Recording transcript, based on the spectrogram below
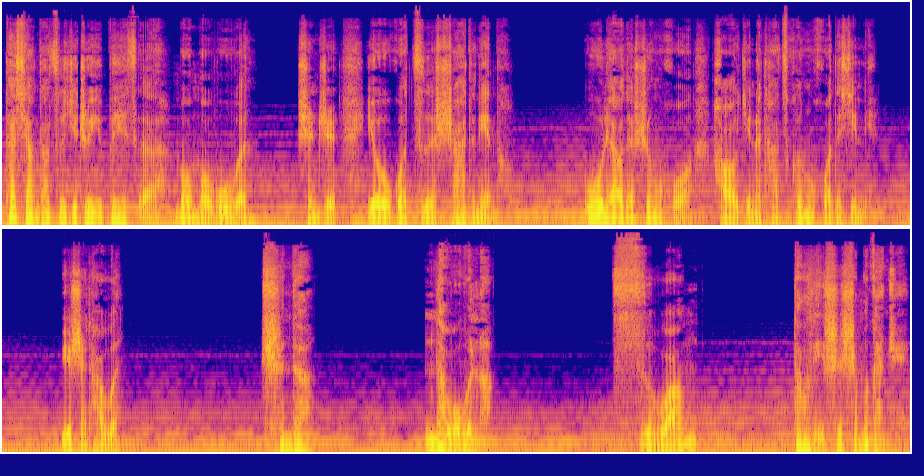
他想到自己这一辈子默默无闻，甚至有过自杀的念头，无聊的生活耗尽了他存活的信念。于是他问：“真的？那我问了，死亡到底是什么感觉？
